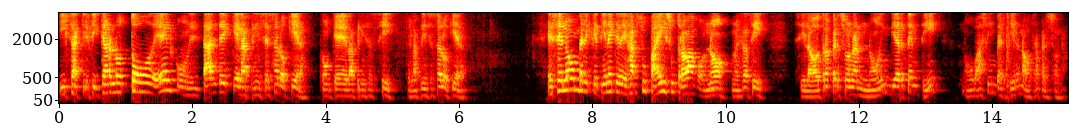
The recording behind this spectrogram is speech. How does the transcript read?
y sacrificarlo todo de él con el tal de que la princesa lo quiera, con que la princesa sí, que la princesa lo quiera. Es el hombre el que tiene que dejar su país, su trabajo. No, no es así. Si la otra persona no invierte en ti, no vas a invertir en la otra persona.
